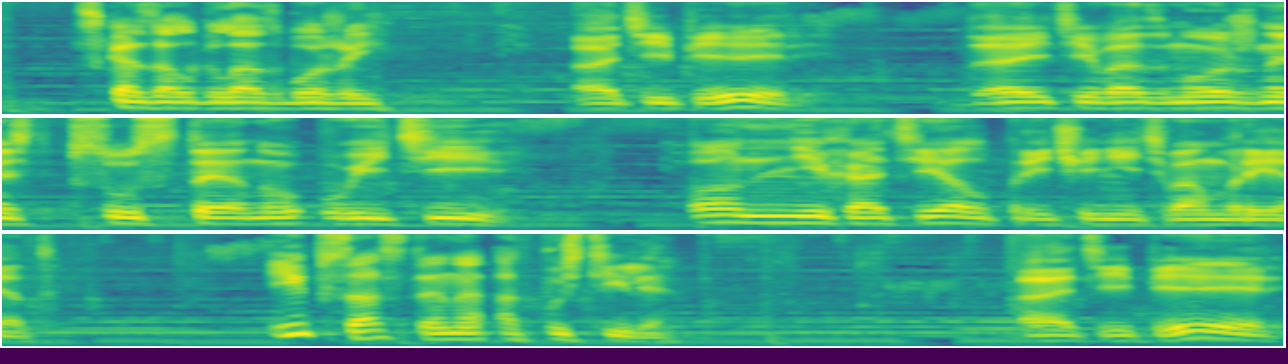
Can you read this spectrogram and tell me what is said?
— сказал глаз Божий. «А теперь дайте возможность псу Стену уйти. Он не хотел причинить вам вред». И пса Стена отпустили. «А теперь»,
